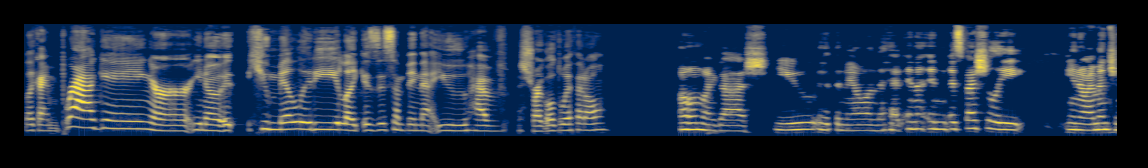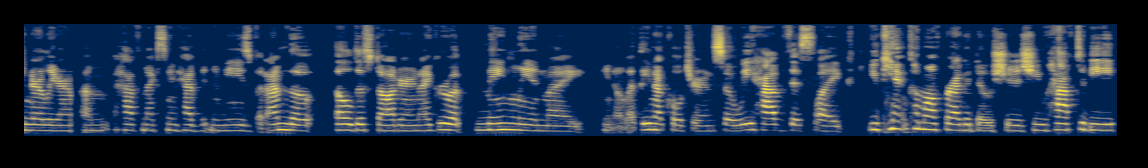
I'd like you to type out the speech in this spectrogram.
like I'm bragging or, you know, humility? Like, is this something that you have struggled with at all? Oh my gosh, you hit the nail on the head. And, and especially, you know, I mentioned earlier, I'm half Mexican, half Vietnamese, but I'm the eldest daughter and I grew up mainly in my, you know, Latina culture. And so we have this like, you can't come off braggadocious. You have to be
